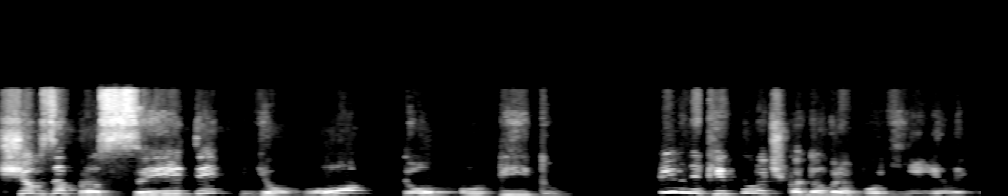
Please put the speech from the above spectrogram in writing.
щоб запросити його до обіду. Півник і курочка добре поїли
